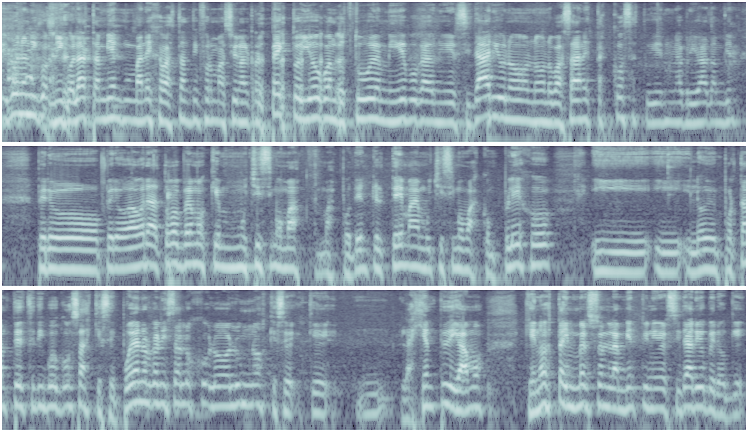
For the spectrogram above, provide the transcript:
Y bueno, Nicolás también maneja bastante información al respecto. Yo cuando estuve en mi época de universitario no, no, no pasaban estas cosas, estudié en una privada también. Pero, pero ahora todos vemos que es muchísimo más, más potente el tema, es muchísimo más complejo. Y, lo importante de este tipo de cosas es que se puedan organizar los, los alumnos, que, se, que la gente, digamos, que no está inmerso en el ambiente universitario, pero que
